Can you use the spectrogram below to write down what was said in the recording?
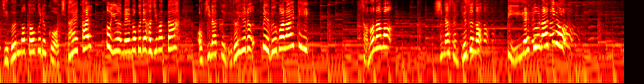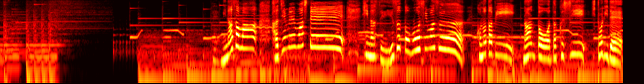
自分のトーク力を鍛えたいという名目で始まったお気楽ゆるゆるウェブバラエティ。その名も、ひなせゆずの BF ラジオ。皆様、はじめまして。ひなせゆずと申します。この度、なんと私、一人で、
